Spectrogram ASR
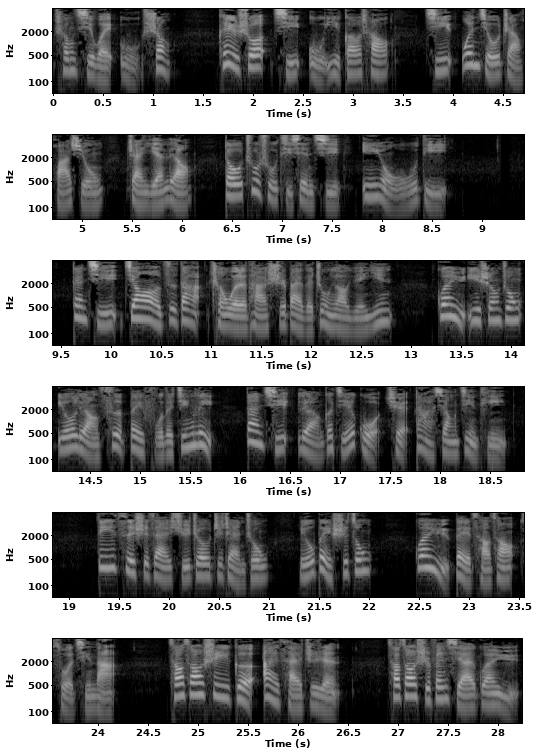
称其为武圣，可以说其武艺高超，其温酒斩华雄、斩颜良，都处处体现其英勇无敌。但其骄傲自大成为了他失败的重要原因。关羽一生中有两次被俘的经历，但其两个结果却大相径庭。第一次是在徐州之战中，刘备失踪，关羽被曹操所擒拿。曹操是一个爱才之人，曹操十分喜爱关羽，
